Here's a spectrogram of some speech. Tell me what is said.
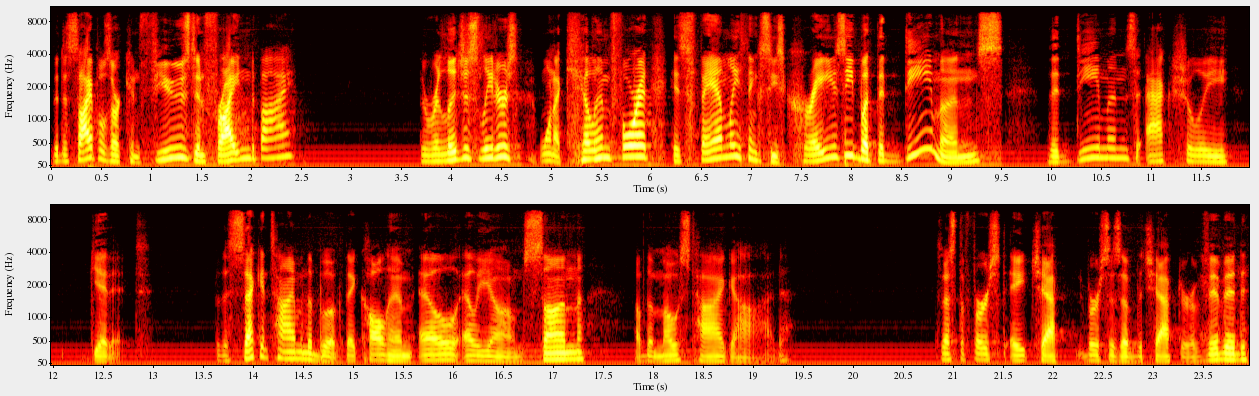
the disciples are confused and frightened by. The religious leaders want to kill him for it. His family thinks he's crazy, but the demons, the demons actually get it. For the second time in the book, they call him El Elyon, Son of the Most High God. So that's the first eight chap- verses of the chapter, a vivid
